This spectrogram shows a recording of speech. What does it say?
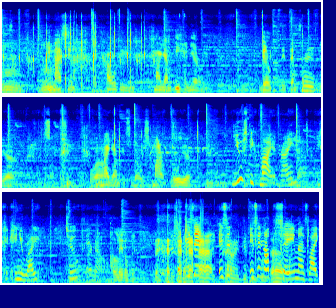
Mm, mm. Imagine how the Mayan engineering built the temple. right. Yeah. So the, the Mayan is very smart. Oh yeah. You speak Mayan, right? Yeah, You can, can you write too or no? a little bit. Is it is it is it not the same as like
